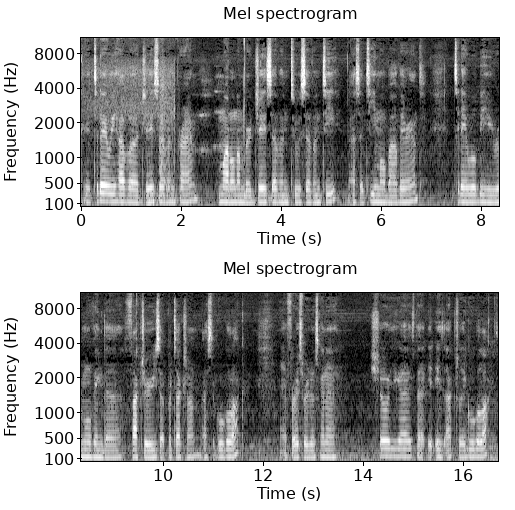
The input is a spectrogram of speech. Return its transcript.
Okay, today we have a J7 Prime, model number J727T. That's a T-Mobile variant. Today we'll be removing the factory reset protection. That's the Google lock. At first we're just gonna show you guys that it is actually Google locked.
